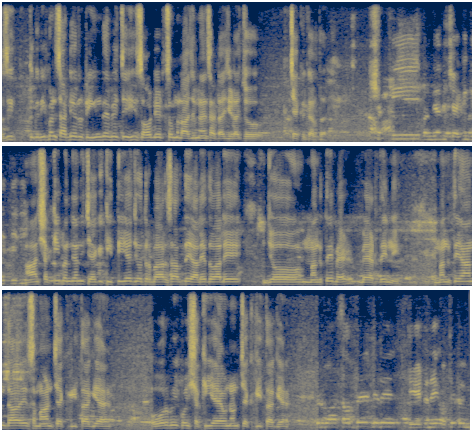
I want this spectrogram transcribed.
ਅਸੀਂ ਤਕਰੀਬਨ ਸਾਡੇ ਰੂਟੀਨ ਦੇ ਵਿੱਚ ਹੀ 100 150 ਮੁਲਾਜ਼ਮ ਹੈ ਸਾਡਾ ਜਿਹੜਾ ਜੋ ਚੈੱਕ ਕਰਦਾ ਸ਼ੱਕੀ ਬੰਦਿਆਂ ਦੀ ਚੈਕਿੰਗ ਕੀਤੀ ਗਈ ਹਾਂ ਸ਼ੱਕੀ ਬੰਦਿਆਂ ਦੀ ਚੈੱਕ ਕੀਤੀ ਹੈ ਜੋ ਦਰਬਾਰ ਸਾਹਿਬ ਦੇ ਆਲੇ ਦੁਆਲੇ ਜੋ ਮੰਗਤੇ ਬੈ- ਬੈਠਦੇ ਨੇ ਮੰਗਤਿਆਂ ਦਾ ਇਹ ਸਮਾਨ ਚੈੱਕ ਕੀਤਾ ਗਿਆ ਹੈ ਹੋਰ ਵੀ ਕੋਈ ਸ਼ੱਕੀ ਹੈ ਉਹਨਾਂ ਨੂੰ ਚੈੱਕ ਕੀਤਾ ਗਿਆ ਹੈ। ਦਰਬਾਰ ਸਾਹਿਬ ਦੇ ਜਿਹੜੇ ਗੇਟ ਨੇ ਉੱਥੇ ਕੋਈ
